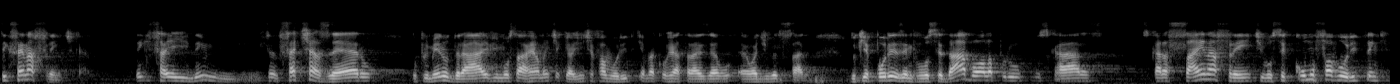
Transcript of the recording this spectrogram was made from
tem que sair na frente, cara. Tem que sair nem 7 a 0 no primeiro drive e mostrar realmente que a gente é favorito, quem vai correr atrás é o, é o adversário. Do que, por exemplo, você dá a bola para os caras, os caras saem na frente, você, como favorito, tem que,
